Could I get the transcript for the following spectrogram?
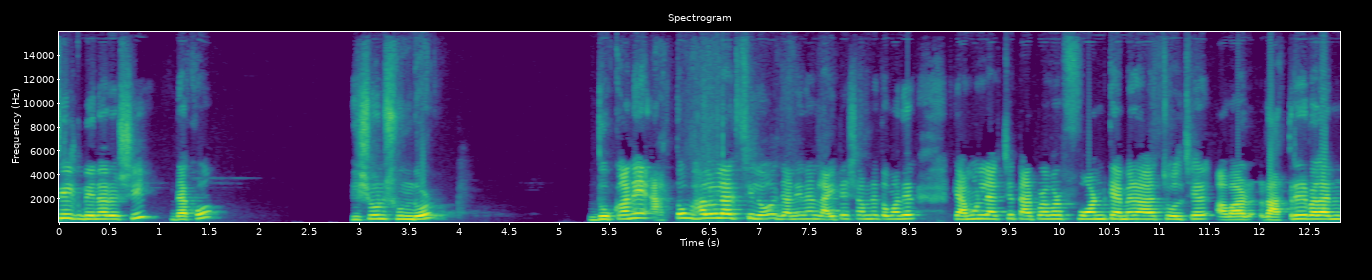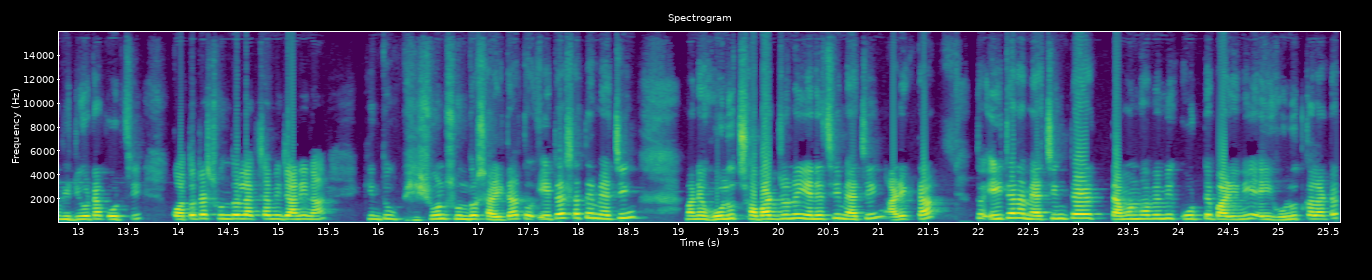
সিল্ক বেনারসি, দেখো, ভীষণ সুন্দর। দোকানে এত ভালো লাগছিল, জানি না লাইটের সামনে তোমাদের কেমন লাগছে, তারপর আবার ফ্রন্ট ক্যামেরা চলছে, আবার রাত্রের বেলা আমি ভিডিওটা করছি, কতটা সুন্দর লাগছে আমি জানি না, কিন্তু ভীষণ সুন্দর শাড়িটা, তো এটার সাথে ম্যাচিং মানে হলুদ সবার জন্যই এনেছি ম্যাচিং আরেকটা, তো এইটা না ম্যাচিংটা তেমন ভাবে আমি করতে পারিনি, এই হলুদ কালারটা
